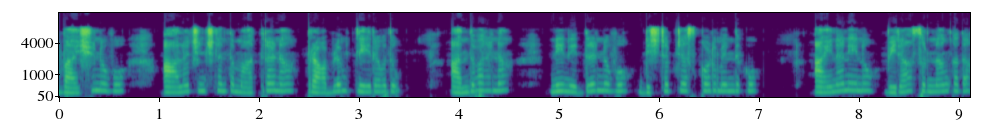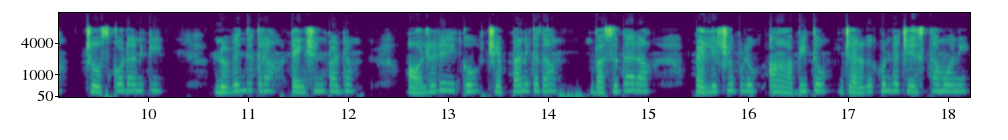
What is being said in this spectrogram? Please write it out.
వైష్ణు నువ్వు ఆలోచించినంత మాత్రాన ప్రాబ్లం క్లియర్ అవ్వదు. అందువలన నీ నిద్ర నువ్వు డిస్టర్బ్ చేసుకోవడం ఎందుకు? అయినా నేను విరాస్ ఉన్నాం కదా చూసుకోవడానికి. నువ్వెందుకురా టెన్షన్ పడ్డాం? ఆల్రెడీ నీకు చెప్పాను కదా వసుధార పెళ్ళి చూపులు ఆ అభితో జరగకుండా చేస్తాము అని.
